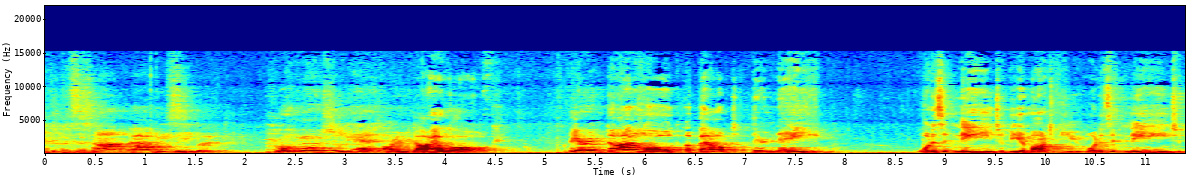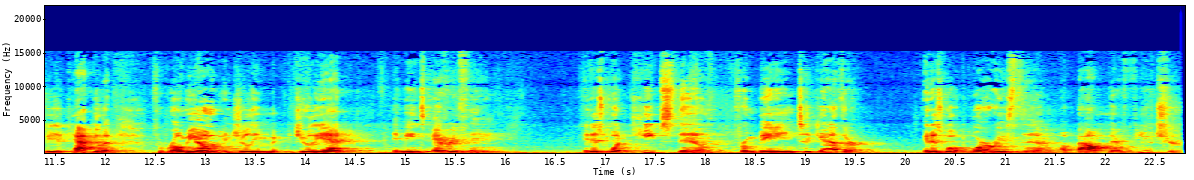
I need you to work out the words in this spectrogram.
So this is not the balcony scene, but Romeo and Juliet are in dialogue. They are in dialogue about their name. What does it mean to be a Montague? What does it mean to be a Capulet? For Romeo and Juliet, it means everything. It is what keeps them from being together. It is what worries them about their future,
